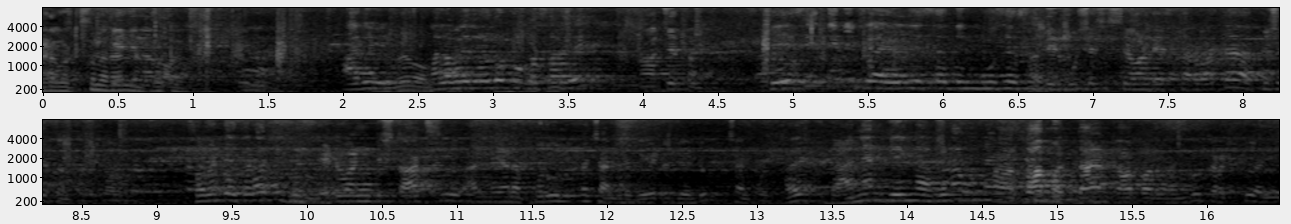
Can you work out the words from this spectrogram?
అక్కడ కొట్టుకున్నారా ఫోటో? అది నలభై రోజులకు ఒకసారి చేసి దీన్ని ఇట్లా ఏం చేస్తారు? దీన్ని మూసేస్తారు. దీన్ని మూసేసి సెవెన్ డేస్ తర్వాత తీసేస్తాం సెవెన్ డేస్ తర్వాత ఎటువంటి స్టాక్స్ ఏమైనా పురుగులు ఉన్నా చనిపోతుంది ఏ టు జెడ్ చనిపోతుంది అదే ధాన్యానికి ఏం కాకుండా ఉన్నాయి. కాపాడు దాన్ని కాపాడడానికి కరెక్ట్ అది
